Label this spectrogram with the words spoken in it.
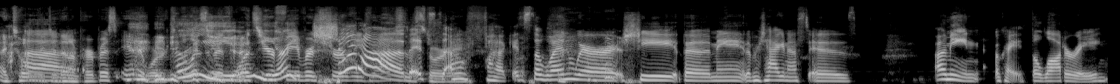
I totally did that on purpose, and it worked. did. Elizabeth, what's your Ay, favorite shut Shirley up. Jackson It's story? oh fuck. It's the one where she the main the protagonist is I mean, okay, the lottery,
